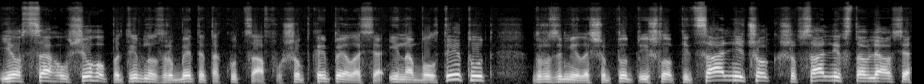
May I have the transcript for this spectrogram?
І ось цього всього потрібно зробити таку цафу, щоб кріпилася і на болти тут, зрозуміли, щоб тут йшло підсальничок, щоб сальник вставлявся,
